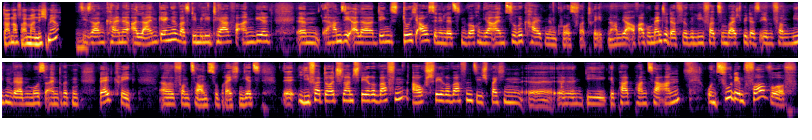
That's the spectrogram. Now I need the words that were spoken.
dann auf einmal nicht mehr? Sie sagen keine Alleingänge. Was die Militär angeht, ähm, haben Sie allerdings durchaus in den letzten Wochen ja einen zurückhaltenden Kurs vertreten, haben ja auch Argumente dafür geliefert, zum Beispiel, dass eben vermieden werden muss, einen dritten Weltkrieg äh, vom Zaun zu brechen. Jetzt äh, liefert Deutschland schwere Waffen, auch schwere Waffen. Sie sprechen äh, äh die Gepard-Panzer an. Und zu dem Vorwurf,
